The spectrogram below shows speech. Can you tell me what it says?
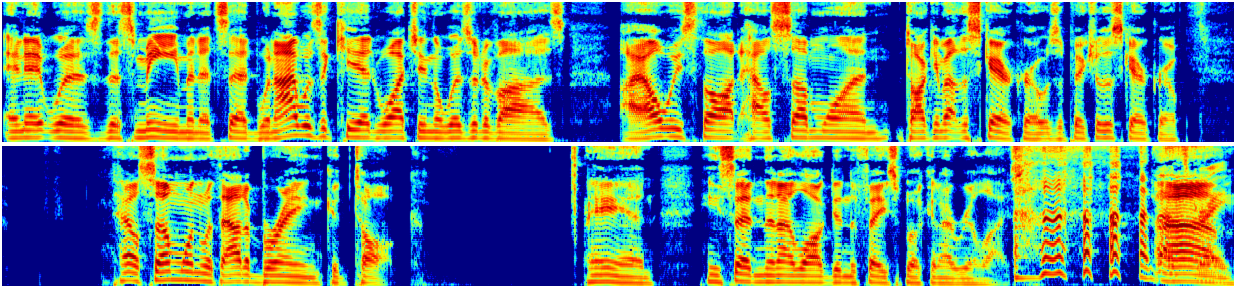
and it was this meme, and it said, "When I was a kid watching The Wizard of Oz." I always thought how someone talking about the scarecrow it was a picture of the scarecrow how someone without a brain could talk. And he said, and then I logged into Facebook and I realized, That's Um, great.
